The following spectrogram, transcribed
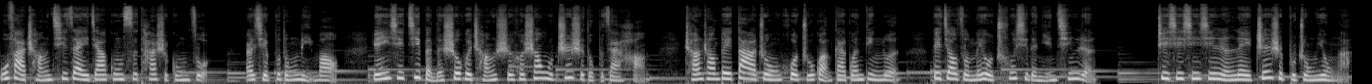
无法长期在一家公司踏实工作，而且不懂礼貌，连一些基本的社会常识和商务知识都不在行，常常被大众或主管盖棺定论，被叫做没有出息的年轻人。这些新兴人类真是不中用啊！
